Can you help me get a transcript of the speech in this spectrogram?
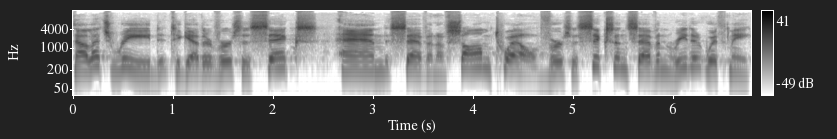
Now let's read together verses 6 and 7 of Psalm 12, verses 6 and 7. Read it with me.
